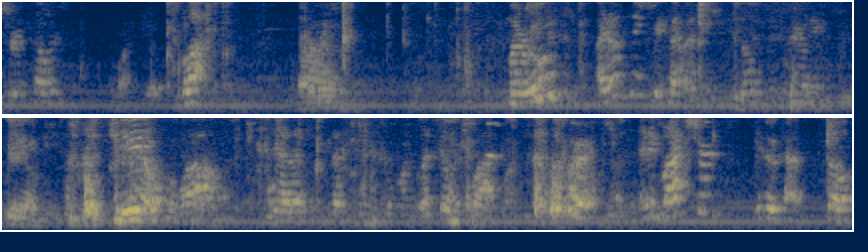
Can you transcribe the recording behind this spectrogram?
Shirt colors? Black. Maroon. Maroon? I don't think we have any. Teal. Wow. Yeah, that's that's a good one. Let's go with black. one. Any black shirts? We do have. So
